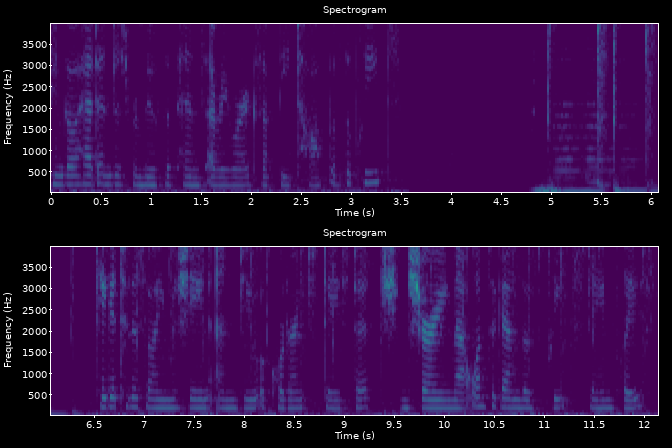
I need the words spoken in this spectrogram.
Can go ahead and just remove the pins everywhere except the top of the pleats. Take it to the sewing machine and do a quarter inch stay stitch, ensuring that once again those pleats stay in place.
